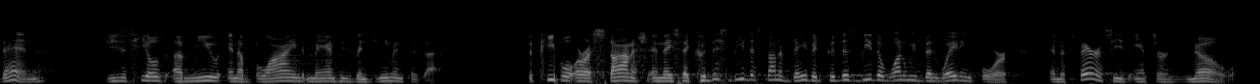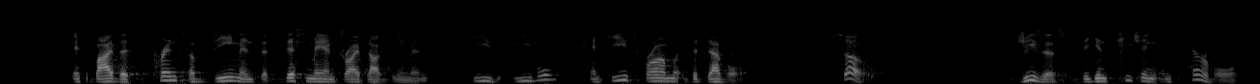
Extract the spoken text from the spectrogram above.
Then Jesus heals a mute and a blind man who's been demon possessed. The people are astonished and they say, Could this be the son of David? Could this be the one we've been waiting for? And the Pharisees answer, No. It's by the prince of demons that this man drives out demons. He's evil and he's from the devil. So, Jesus begins teaching in parables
